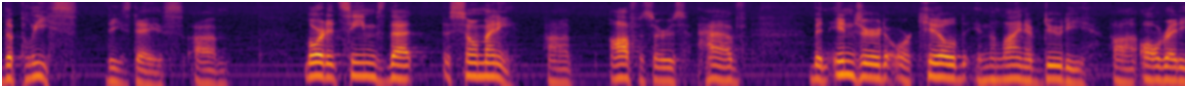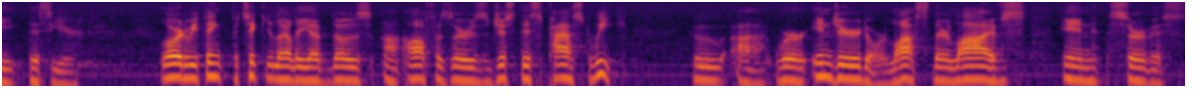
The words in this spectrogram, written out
the police these days. Um, Lord, it seems that so many uh, officers have been injured or killed in the line of duty uh, already this year. Lord, we think particularly of those uh, officers just this past week who uh, were injured or lost their lives in service.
